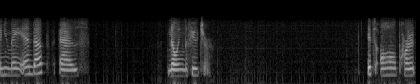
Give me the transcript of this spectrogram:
and you may end up as knowing the future. It's all part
